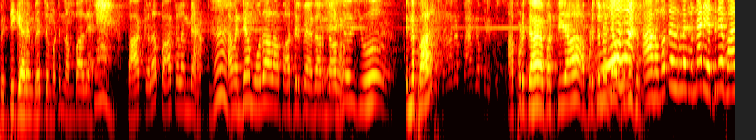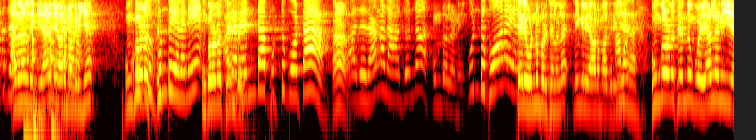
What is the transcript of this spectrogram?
பெட்டிக்காரன் பேச்ச மட்டும் நம்பாதே. பார்க்கல பார்க்கலம்பே அவன் தான் முத ஆளா பார்த்திருப்பேன் எதா இருந்தாலும். ஐயோ என்னப்பா? அப்படித்தான் பத்தியா? அப்படி சொன்னா ஆக மொத்தம் முன்னாடி எத்தனையோ பார்த்துட்டேன். அதனால நீங்க யாருமே வர மாட்டீங்க உங்களோட குண்டு- குண்டு இளநீ உங்களோட சேர்ந்து. ரெண்டா புட்டு போட்டா. அதுதாங்க நான் சொன்னேன் குண்டலனி புண்டு போன இளநீ. சரி ஒண்ணும் பிரச்சனை இல்ல நீங்களே யாரும் பாக்குறீங்க ஆமாங்க. உங்களோட சேர்ந்து உங்க இளநிய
